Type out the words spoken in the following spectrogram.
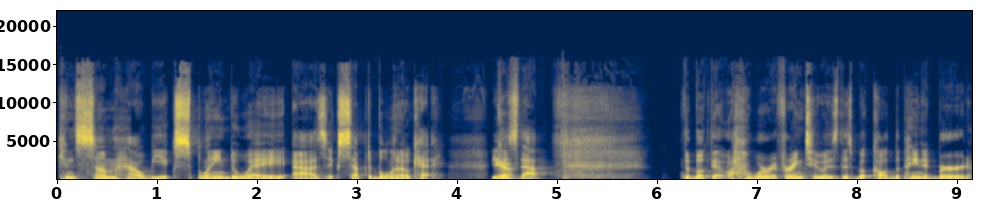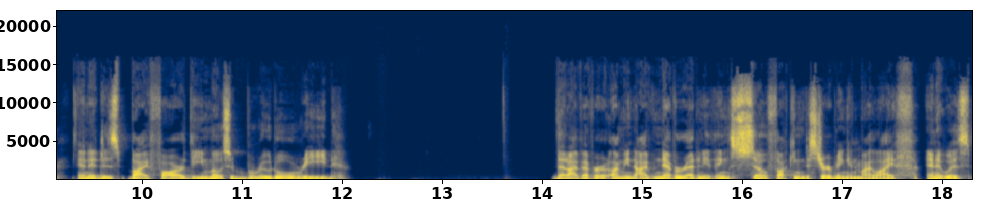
can somehow be explained away as acceptable and okay yeah. because that the book that we're referring to is this book called The Painted Bird, and it is by far the most brutal read that I've ever. I mean, I've never read anything so fucking disturbing in my life, and it was.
